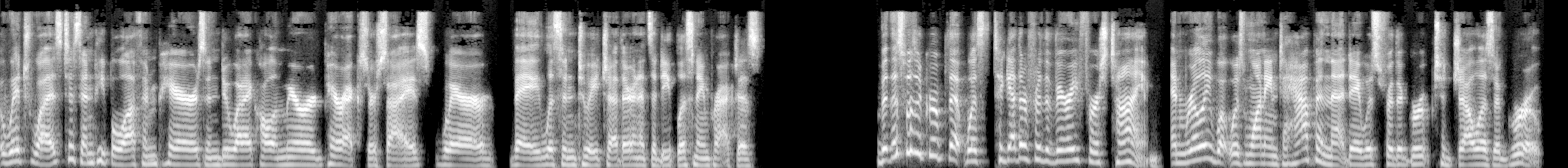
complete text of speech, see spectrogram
which was to send people off in pairs and do what I call a mirrored pair exercise where they listen to each other and it's a deep listening practice. But this was a group that was together for the very first time. And really, what was wanting to happen that day was for the group to gel as a group.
